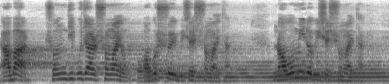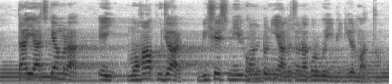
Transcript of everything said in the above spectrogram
আবার সন্ধি পূজার সময়ও অবশ্যই বিশেষ সময় থাকে। নবমীরও বিশেষ সময় থাকে। তাই আজকে আমরা এই মহাপূজার বিশেষ নির্ঘণ্ট নিয়ে আলোচনা করব এই ভিডিওর মাধ্যমে।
